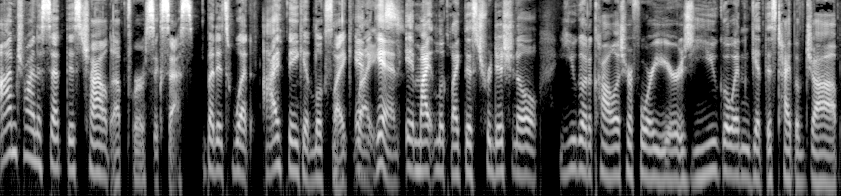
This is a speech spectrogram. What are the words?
I'm trying to set this child up for success, but it's what I think it looks like. And Right. again, it might look like this traditional you go to college for four years, you go and get this type of job,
